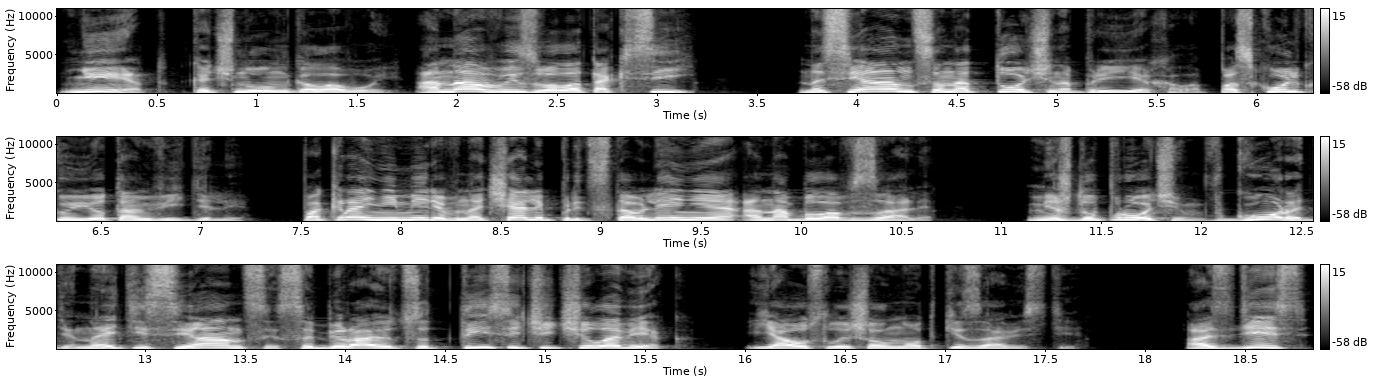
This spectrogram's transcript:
«Нет», — качнул он головой, — «она вызвала такси». На сеанс она точно приехала, поскольку ее там видели. По крайней мере, в начале представления она была в зале. Между прочим, в городе на эти сеансы собираются тысячи человек. Я услышал нотки зависти. А здесь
